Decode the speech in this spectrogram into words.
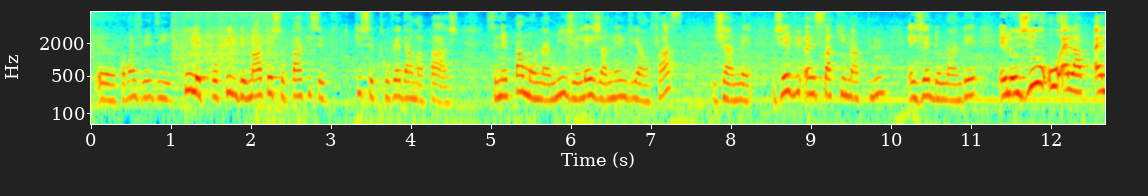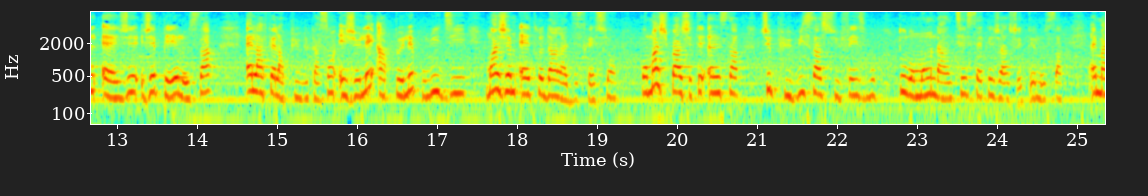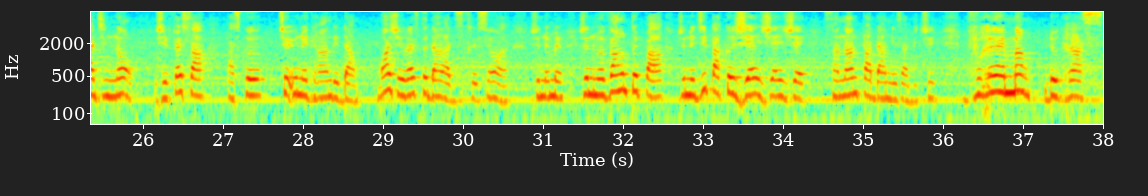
euh, comment je vais dire, tous les profils de Marthe Sopa qui se, qui se trouvaient dans ma page. Ce n'est pas mon ami, je ne l'ai jamais vu en face, jamais. J'ai vu un sac qui m'a plu et j'ai demandé. Et le jour où elle elle, euh, j'ai payé le sac, elle a fait la publication et je l'ai appelé pour lui dire, moi j'aime être dans la discrétion. Comment je peux acheter un sac? Tu publies ça sur Facebook. Tout le monde entier sait que j'ai acheté le sac. Elle m'a dit non, j'ai fait ça parce que tu es une grande dame. Moi, je reste dans la discrétion. hein. Je, ne me, je ne me vante pas. Je ne dis pas que j'ai, j'ai, j'ai. Ça n'entre pas dans mes habitudes. Vraiment, de grâce.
